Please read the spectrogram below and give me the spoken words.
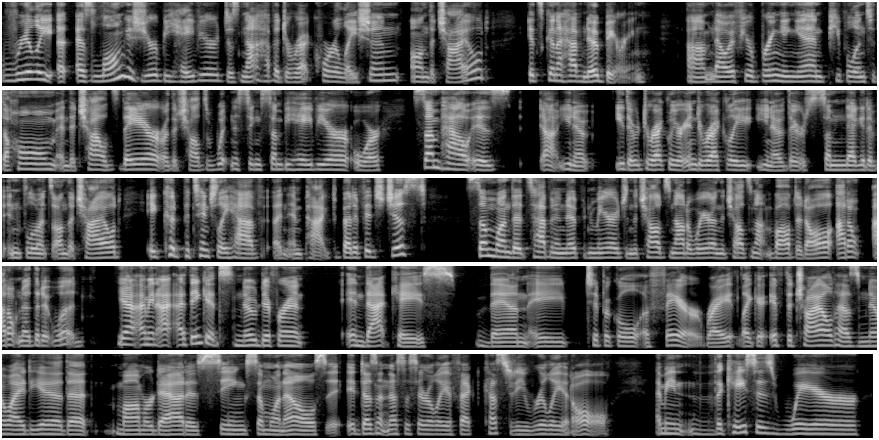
really, as long as your behavior does not have a direct correlation on the child, it's going to have no bearing. Um, now, if you're bringing in people into the home and the child's there, or the child's witnessing some behavior, or somehow is, uh, you know, either directly or indirectly, you know, there's some negative influence on the child, it could potentially have an impact. But if it's just someone that's having an open marriage and the child's not aware and the child's not involved at all, I don't, I don't know that it would. Yeah, I mean, I, I think it's no different in that case than a typical affair, right? Like if the child has no idea that mom or dad is seeing someone else, it, it doesn't necessarily affect custody really at all. I mean, the cases where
